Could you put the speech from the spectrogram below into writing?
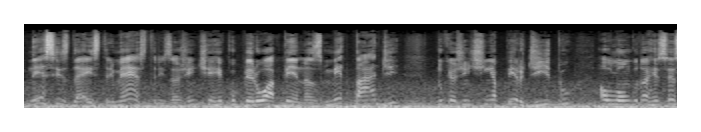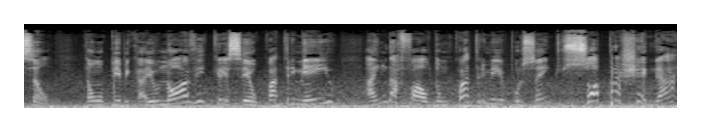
nesses 10 trimestres, a gente recuperou apenas metade do que a gente tinha perdido ao longo da recessão. Então o PIB caiu 9, cresceu 4,5, ainda faltam 4,5% só para chegar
